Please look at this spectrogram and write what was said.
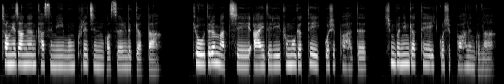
정 회장은 가슴이 뭉클해진 것을 느꼈다. 교우들은 마치 아이들이 부모 곁에 있고 싶어 하듯 신부님 곁에 있고 싶어 하는구나.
